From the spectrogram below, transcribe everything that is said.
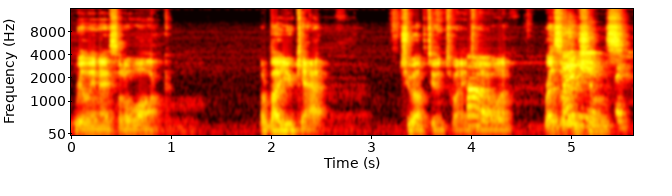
really nice little walk. What about you, Kat? What you up to in 2021? Resolutions? I mean, I,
